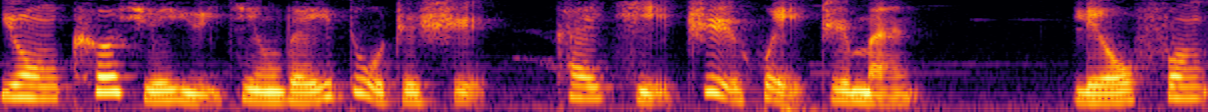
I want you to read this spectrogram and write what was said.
用科学语境维度之势，开启智慧之门。刘峰。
